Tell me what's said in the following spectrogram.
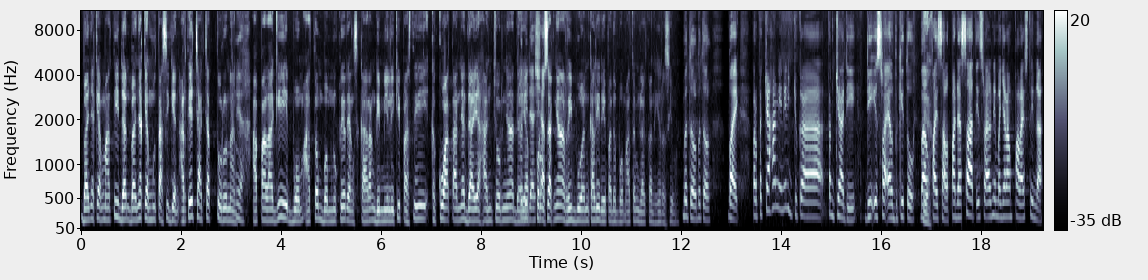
banyak yang mati dan banyak yang mutasi gen. Artinya cacat turunan. Yeah. Apalagi bom atom, bom nuklir yang sekarang dimiliki pasti kekuatannya, daya hancurnya, daya perusaknya ribuan kali daripada bom atom yang dilakukan Hiroshima. Betul, betul. Baik, perpecahan ini juga terjadi di Israel begitu, Bang yeah. Faisal. Pada saat Israel ini menyerang Palestina,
